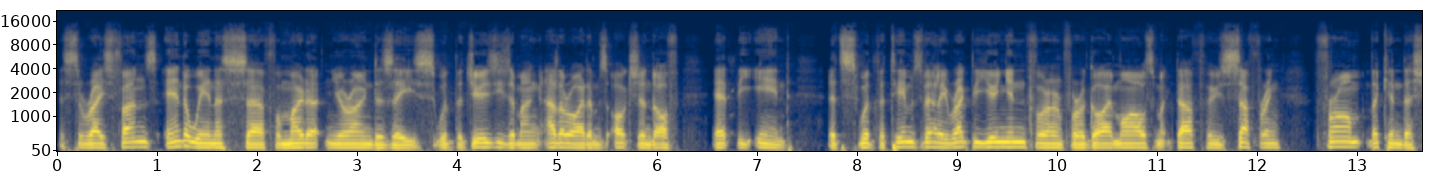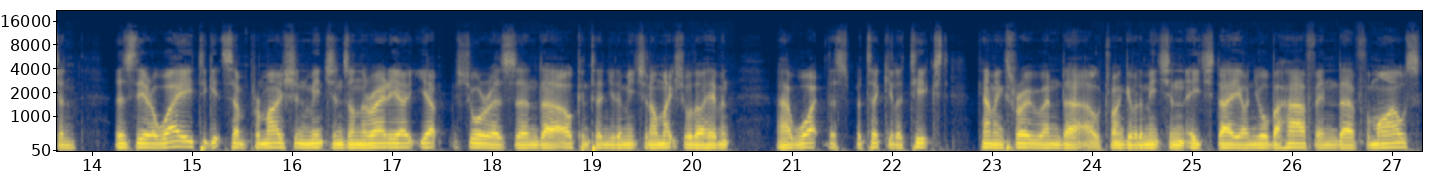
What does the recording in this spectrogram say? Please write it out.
It's to raise funds and awareness uh, for motor neurone disease, with the jerseys, among other items, auctioned off at the end. It's with the Thames Valley Rugby Union for, for a guy, Miles McDuff, who's suffering from the condition. Is there a way to get some promotion mentions on the radio? Yep, sure is. And uh, I'll continue to mention. I'll make sure that I haven't uh, wiped this particular text coming through, and uh, I'll try and give it a mention each day on your behalf. And uh, for Miles,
